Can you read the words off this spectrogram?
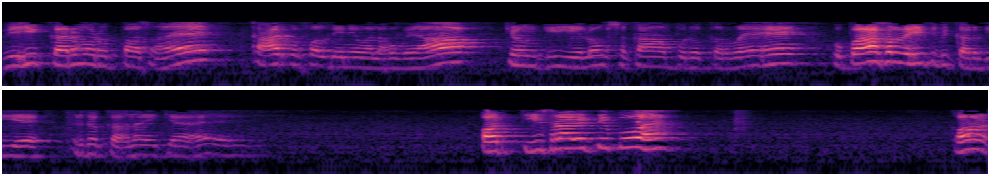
वही कर्म और उपासनाएँ कार्य को फल देने वाला हो गया, क्योंकि ये लोग सकाम पूर्वक कर रहे हैं, उपासना रहित भी कर दिए, फिर तो कहना ही क्या है। और तीसरा व्यक्ति वो है कौन?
